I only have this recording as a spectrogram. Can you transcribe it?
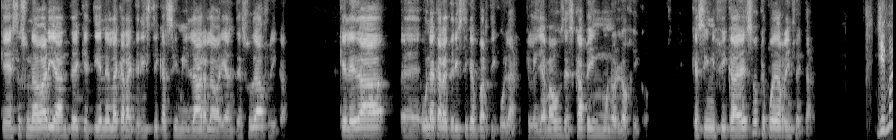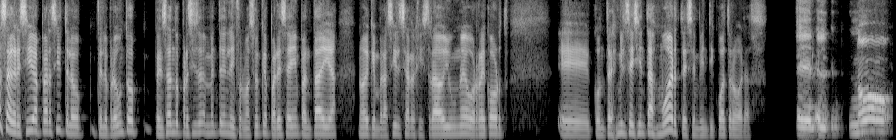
que esta es una variante que tiene la característica similar a la variante de Sudáfrica, que le da eh, una característica en particular, que le llamamos de escape inmunológico. ¿Qué significa eso? Que puede reinfectar. ¿Y es más agresiva, Percy? Te lo, te lo pregunto pensando precisamente en la información que aparece ahí en pantalla, ¿no? de que en Brasil se ha registrado hoy un nuevo récord eh, con 3.600 muertes en 24 horas. no,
